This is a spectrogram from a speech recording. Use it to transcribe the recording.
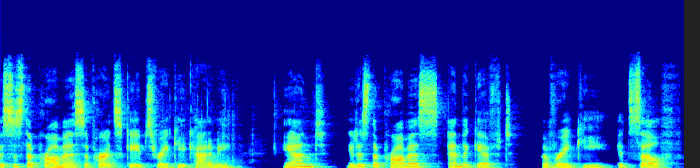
this is the promise of Heartscapes Reiki Academy, and it is the promise and the gift of Reiki itself.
